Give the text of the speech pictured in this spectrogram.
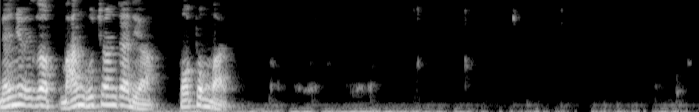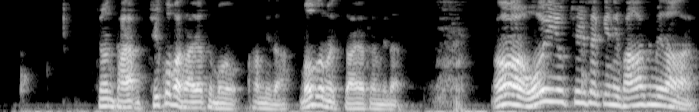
메뉴 이거 19,000원짜리야. 보통 맛. 전 다, 지코바 다이어트 뭐, 합니다. 먹으면서 다이어트 합니다. 어, 5267 새끼님 반갑습니다.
